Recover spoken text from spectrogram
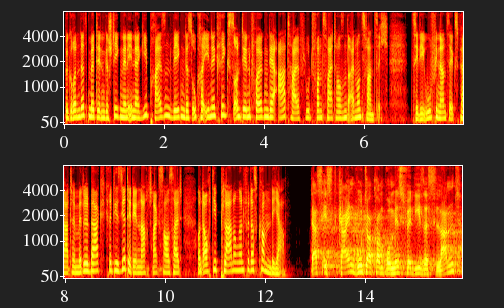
begründet mit den gestiegenen Energiepreisen wegen des Ukraine-Kriegs und den Folgen der Ahrtalflut von 2021. CDU-Finanzexperte Mittelberg kritisierte den Nachtragshaushalt und auch die Planungen für das kommende Jahr. Das ist kein guter Kompromiss für dieses Land.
